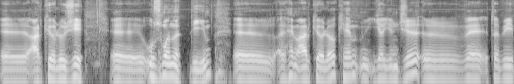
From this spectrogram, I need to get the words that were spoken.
e, arkeoloji e, uzmanı diyeyim. E, hem arkeolog hem yayıncı e, ve tabii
